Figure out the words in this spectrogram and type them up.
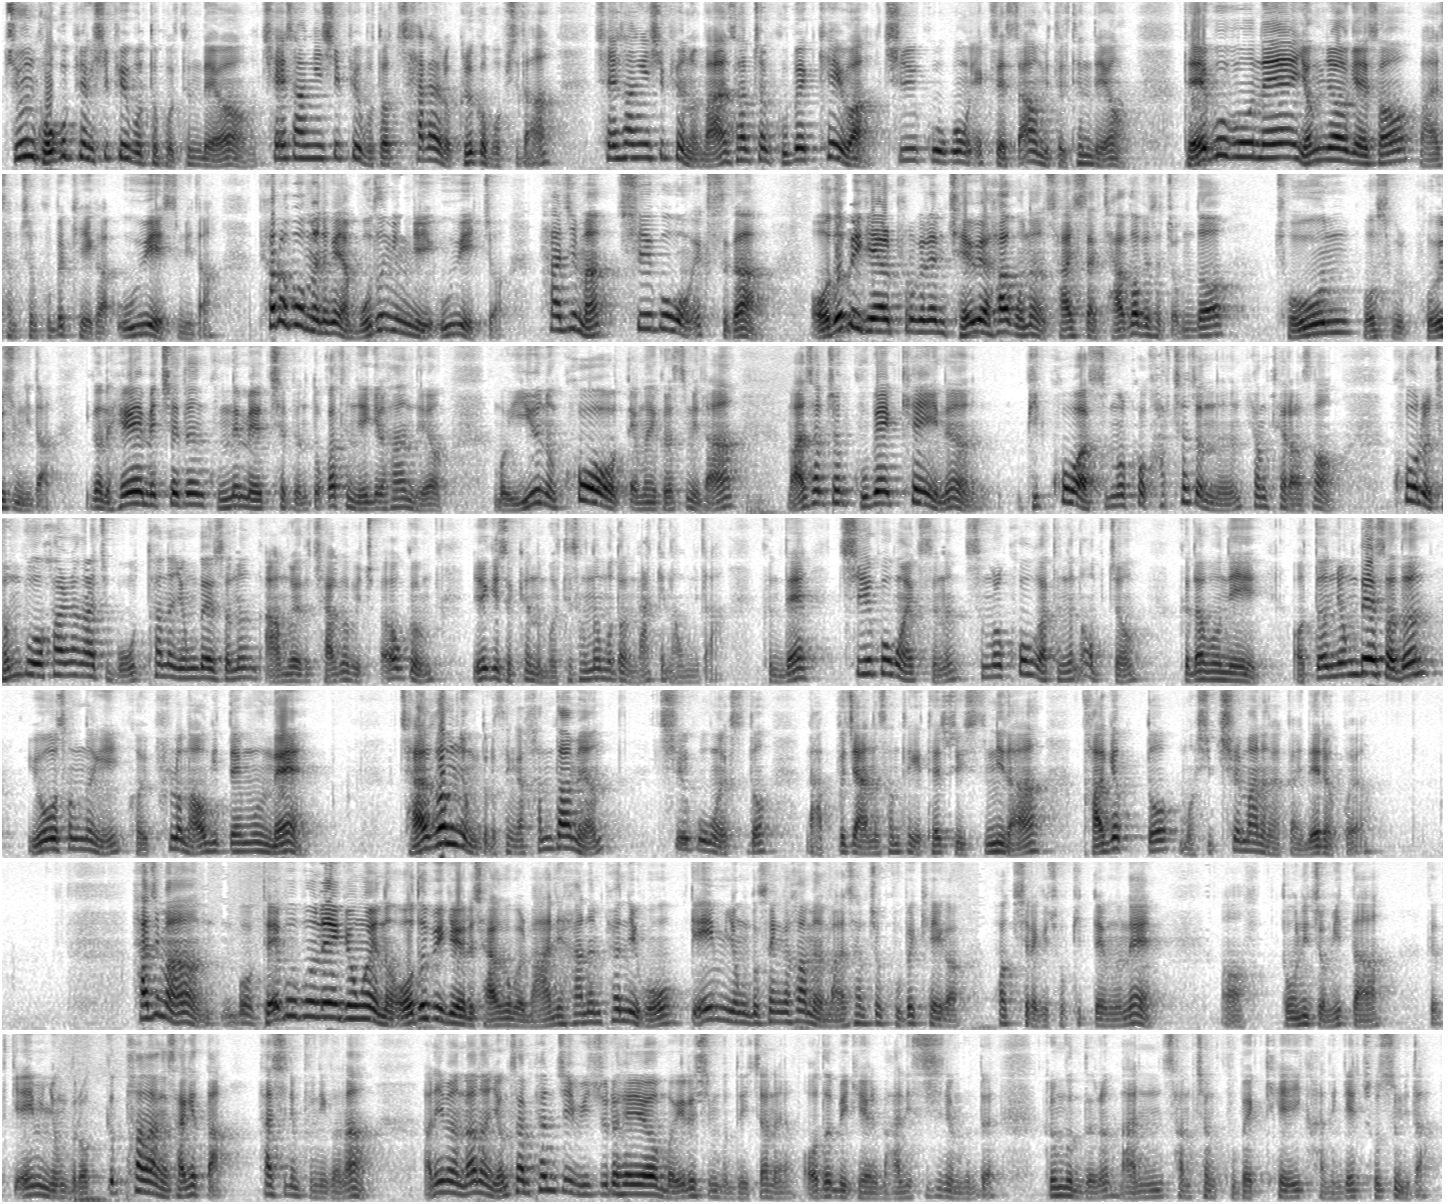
중고급형 CPU부터 볼 텐데요. 최상위 CPU부터 차례로 긁어봅시다. 최상위 CPU는 13900K와 790X의 싸움이 될 텐데요. 대부분의 영역에서 13900K가 우위에 있습니다. 표로 보면 그냥 모든 영역이 우위에 있죠. 하지만 790X가 어도비 계열 프로그램 제외하고는 사실상 작업에서 좀 더 좋은 모습을 보여줍니다. 이건 해외 매체든 국내 매체든 똑같은 얘기를 하는데요. 뭐 이유는 코어 때문에 그렇습니다. 13900K는 big core와 small core가 합쳐졌는 형태라서 코어를 전부 활용하지 못하는 용도에서는 아무래도 작업이 조금 여기 적혀있는 멀티 성능보다 낮게 나옵니다. 근데 790X는 small core 같은 건 없죠. 그러다 보니 어떤 용도에서든 이 성능이 거의 풀로 나오기 때문에 작업 용도로 생각한다면 790X도 나쁘지 않은 선택이 될 수 있습니다. 가격도 뭐 17만원 가까이 내렸고요. 하지만 뭐 대부분의 경우에는 어도비 계열의 작업을 많이 하는 편이고 게임 용도 생각하면 13900K가 확실하게 좋기 때문에 어, 돈이 좀 있다. 그 gaming 용도로 끝판왕을 사겠다 하시는 분이거나 아니면 나는 영상 편집 위주로 해요 뭐 이러신 분들 있잖아요. 어도비 계열 많이 쓰시는 분들. 그런 분들은 13900K 가는 게 좋습니다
